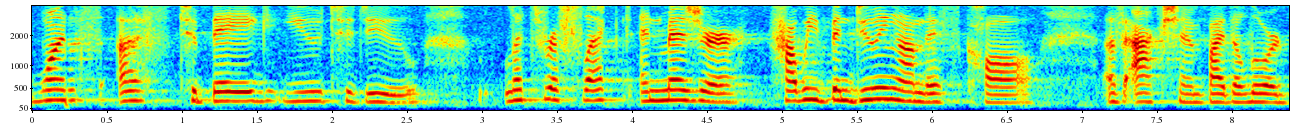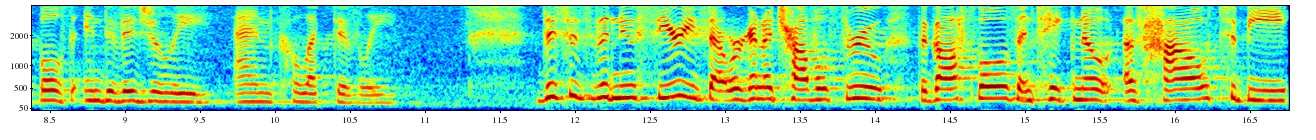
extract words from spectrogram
wants us to beg you to do. Let's reflect and measure how we've been doing on this call of action by the Lord, both individually and collectively. This is the new series that we're going to travel through the Gospels and take note of how to be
